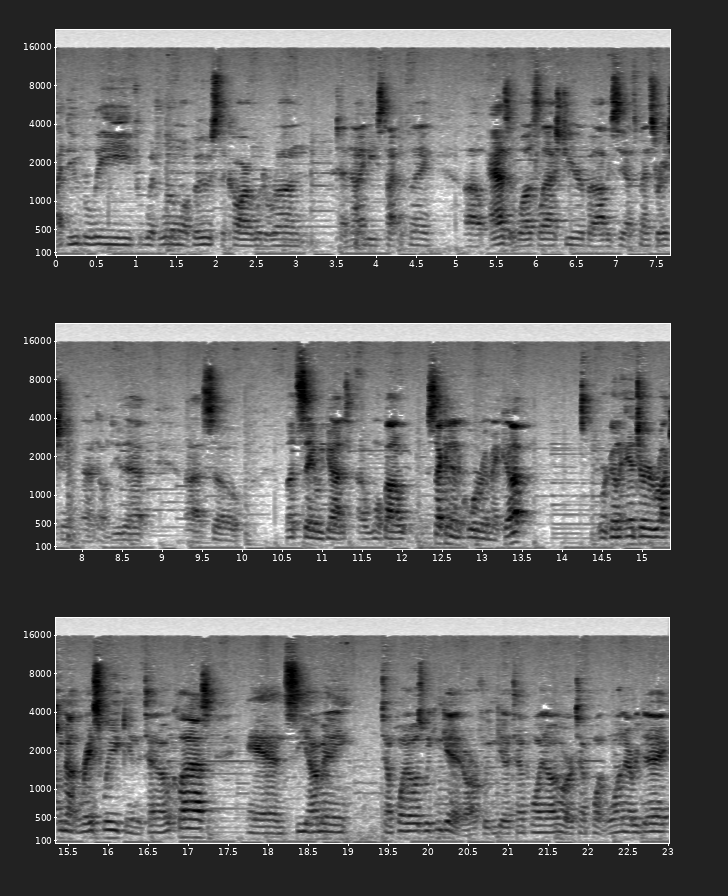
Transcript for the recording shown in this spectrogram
I do believe with a little more boost, the car would have run 1090s type of thing, uh, as it was last year, but obviously that's bench racing, I don't do that. Uh, so let's say we got about a second and a quarter to make up. We're going to enter Rocky Mountain Race Week in the 10.0 class and see how many 10.0s we can get, or if we can get a 10.0 or a 10.1 every day,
